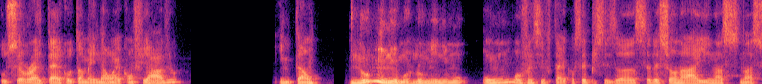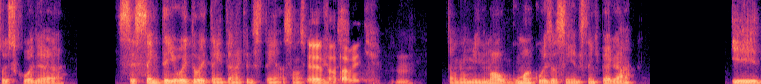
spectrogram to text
O, seu right tackle também não é confiável. Então, no mínimo, no mínimo, um offensive tackle você precisa selecionar aí na, na sua escolha 68 ou 80, né? Que eles têm, são as primeiras. Exatamente. Hum. Então, no mínimo, alguma coisa assim eles têm que pegar. E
